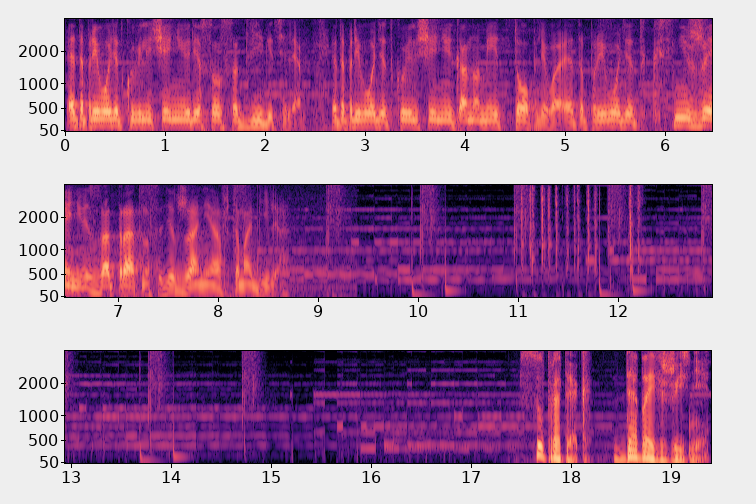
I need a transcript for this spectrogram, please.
Это приводит к увеличению ресурса двигателя, это приводит к увеличению экономии топлива, это приводит к снижению затрат на содержание автомобиля. Супротек. Добавь жизни.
